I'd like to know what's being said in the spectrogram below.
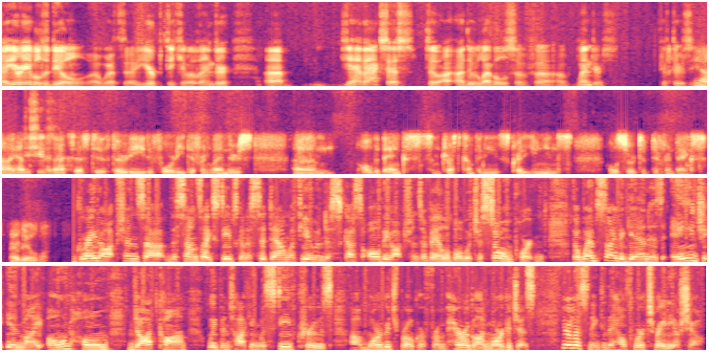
Now you're able to deal uh, with uh, your particular lender. Uh, do you have access to other levels of, uh, of lenders? If there's yeah, I have, issues? have access to 30 to 40 different lenders, um, all the banks, some trust companies, credit unions, all sorts of different banks are available. Great options. Uh, this sounds like Steve's going to sit down with you and discuss all the options available, which is so important. The website again is ageinmyownhome.com. We've been talking with Steve Cruz, mortgage broker from Paragon Mortgages. You're listening to the HealthWorks radio show.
